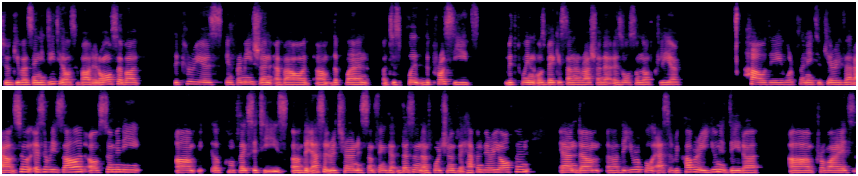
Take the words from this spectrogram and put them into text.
to give us any details about it. Also about the curious information about um, the plan to split the proceeds between Uzbekistan and Russia that is also not clear how they were planning to carry that out. So as a result of so many um, complexities, uh, the asset return is something that doesn't unfortunately happen very often. And um, uh, the Europol Asset Recovery Unit data uh, provides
